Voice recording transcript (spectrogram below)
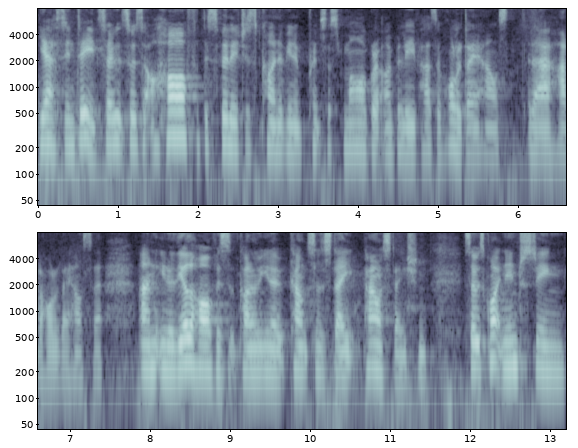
Yes, indeed. So, so it's, uh, half of this village is kind of, you know, Princess Margaret, I believe, has a holiday house there, had a holiday house there. And, you know, the other half is kind of, you know, council estate power station. So it's quite an interesting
